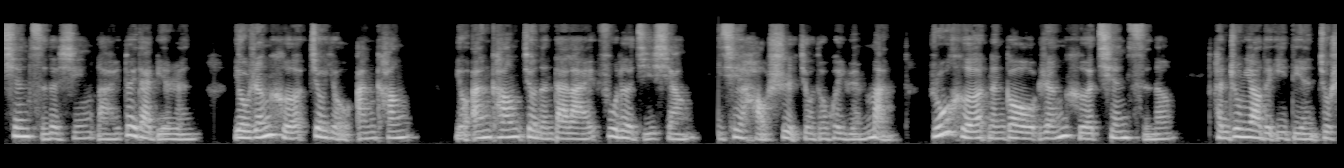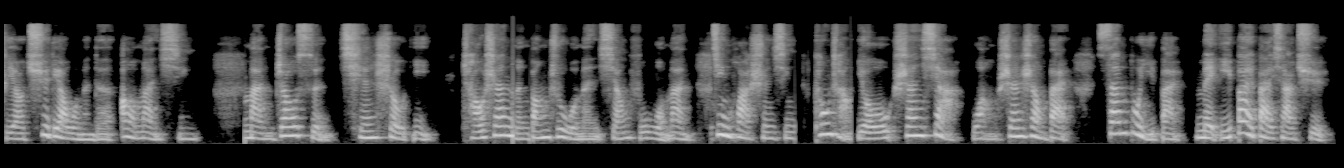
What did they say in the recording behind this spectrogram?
谦慈的心来对待别人，有人和就有安康，有安康就能带来富乐吉祥，一切好事就都会圆满。如何能够人和谦慈呢？很重要的一点就是要去掉我们的傲慢心，满招损，谦受益。朝山能帮助我们降服我慢，净化身心。通常由山下往山上拜，三步一拜，每一拜拜下去，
